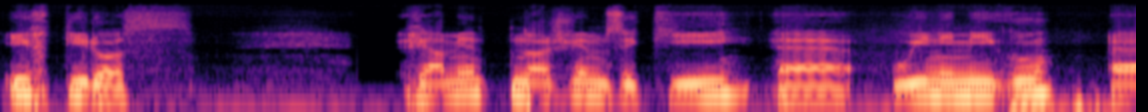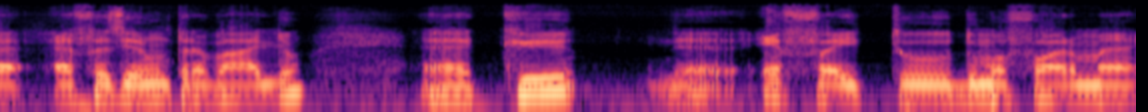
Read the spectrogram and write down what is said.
e retirou-se. Realmente nós vemos aqui uh, o inimigo a fazer um trabalho que é feito de uma forma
